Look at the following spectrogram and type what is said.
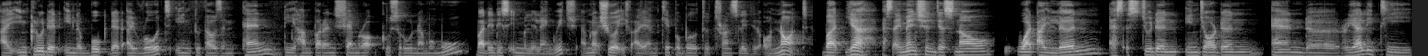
I included in a book that I wrote in 2010, Di Hamparan Shamrock Kuseru Namamu, but it is in Malay language. I'm not sure if I am capable to translate it or not. But yeah, as I mentioned just now, what I learned as a student in Jordan and the reality,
